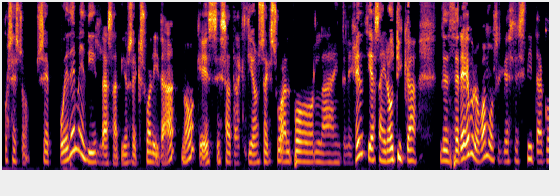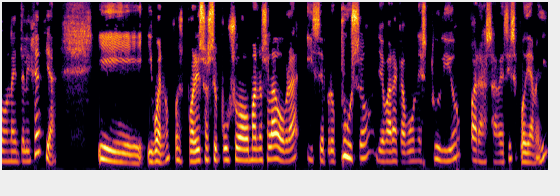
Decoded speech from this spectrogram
pues eso, ¿se puede medir la sapiosexualidad, ¿no? que es esa atracción sexual por la inteligencia, esa erótica del cerebro, vamos, que se excita con la inteligencia? Y, y bueno, pues por eso se puso manos a la obra y se propuso llevar a cabo un estudio para saber si se podía medir.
